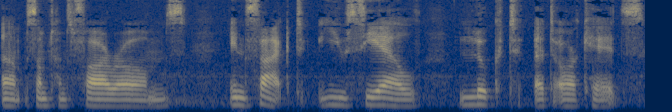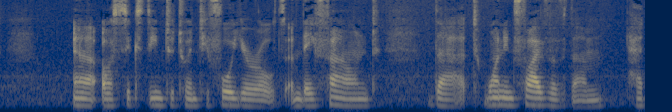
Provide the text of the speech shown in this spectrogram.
um, sometimes firearms. In fact, UCL looked at our kids, uh, our 16 to 24 year olds, and they found that one in five of them had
